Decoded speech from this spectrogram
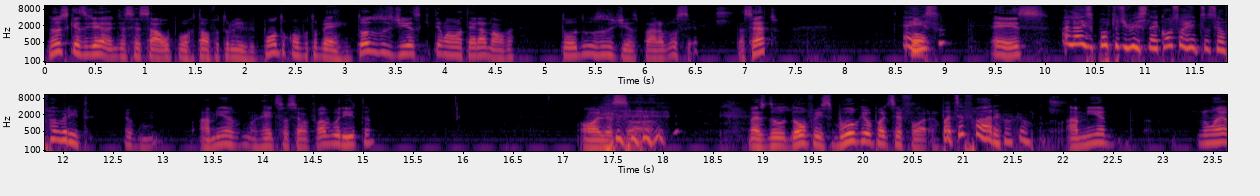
Não esqueça de, de acessar o portal futurolivre.com.br todos os dias que tem uma matéria nova. Todos os dias para você. Tá certo? É Bom. isso. É esse. Aliás, ponto de vista, né? Qual a sua rede social favorita? Eu- a minha rede social favorita. Olha só. Mas do, do Facebook ou pode ser fora? Pode ser fora, qualquer um. A minha não é,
